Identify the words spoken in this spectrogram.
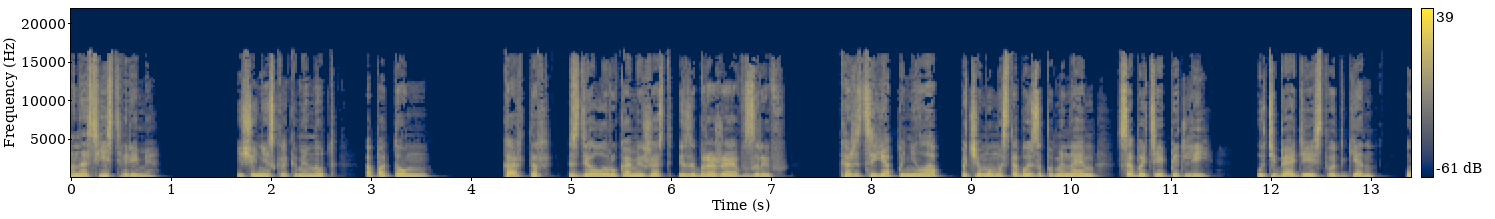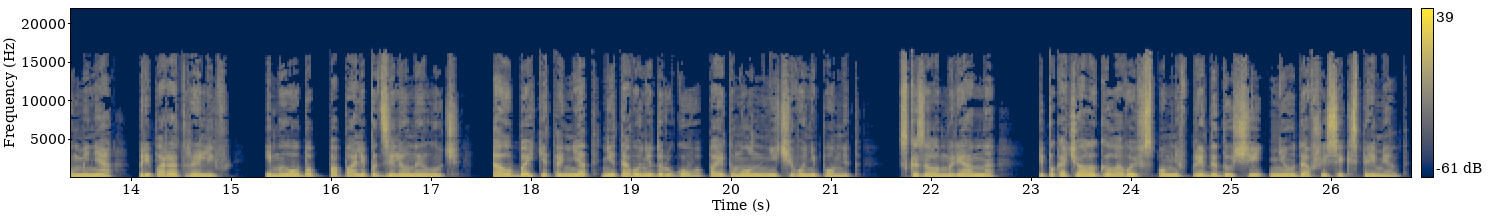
У нас есть время? Еще несколько минут, а потом... Картер сделал руками жест, изображая взрыв. «Кажется, я поняла, почему мы с тобой запоминаем события петли. У тебя действует ген, у меня препарат релиф, и мы оба попали под зеленый луч. А у Беккета нет ни того, ни другого, поэтому он ничего не помнит», — сказала Марианна и покачала головой, вспомнив предыдущий неудавшийся эксперимент.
